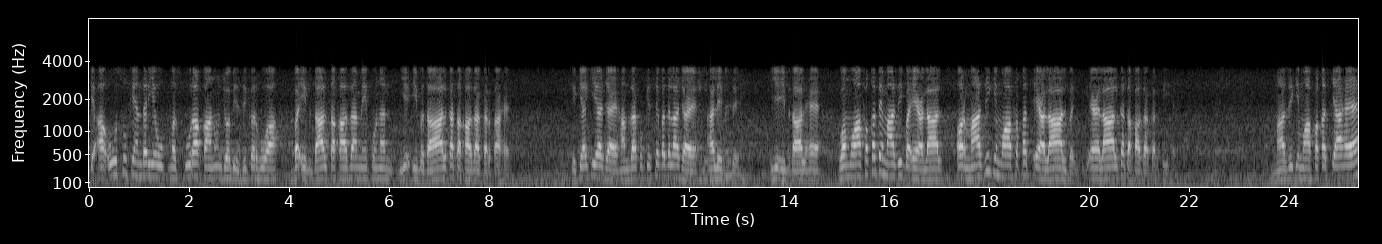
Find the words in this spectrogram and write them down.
کہ اعوسو کے اندر یہ مذکورہ قانون جو بھی ذکر ہوا با ابدال تقاضا میں کنند یہ ابدال کا تقاضا کرتا ہے۔ کہ کیا کیا جائے؟ حمزہ کو کس سے بدلا جائے؟ الف سے۔ یہ ابدال ہے۔ وہ موافقت ماضی ب اعلال اور ماضی کی موافقت اعلال اعلال کا تقاضا کرتی ہے۔ ماضی کی موافقت کیا ہے؟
